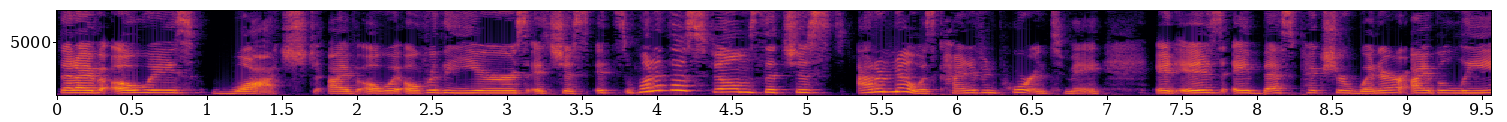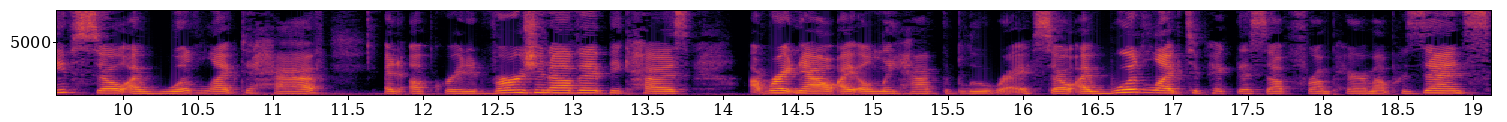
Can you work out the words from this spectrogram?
that I've always watched. I've always, over the years, it's just, it's one of those films that just, I don't know, is kind of important to me. It is a Best Picture winner, I believe, so I would like to have an upgraded version of it because uh, right now I only have the Blu-ray. So I would like to pick this up from Paramount Presents.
